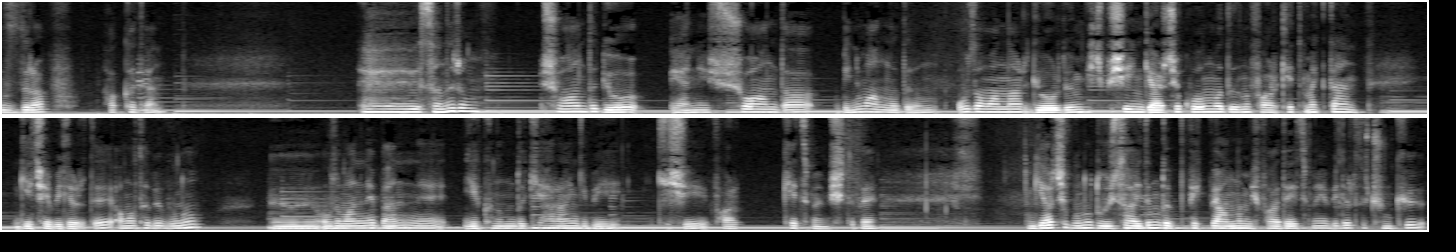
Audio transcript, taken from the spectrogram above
ızdırap hakikaten ee, sanırım şu anda gör yani şu anda benim anladığım o zamanlar gördüğüm hiçbir şeyin gerçek olmadığını fark etmekten geçebilirdi. Ama tabii bunu e, o zaman ne ben ne yakınımdaki herhangi bir kişi fark etmemişti ve gerçi bunu duysaydım da pek bir anlam ifade etmeyebilirdi çünkü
